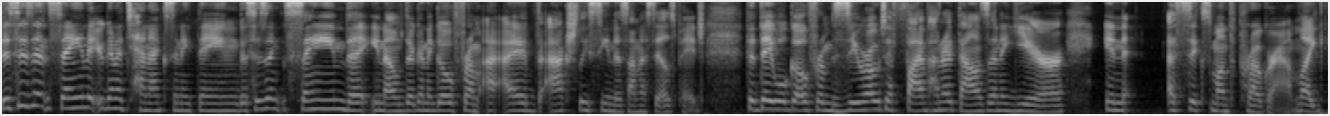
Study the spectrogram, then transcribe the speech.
This isn't saying that you're going to 10x anything. This isn't saying that, you know, they're going to go from I, I've actually seen this on a sales page that they will go from 0 to 500,000 a year in a 6 month program. Like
